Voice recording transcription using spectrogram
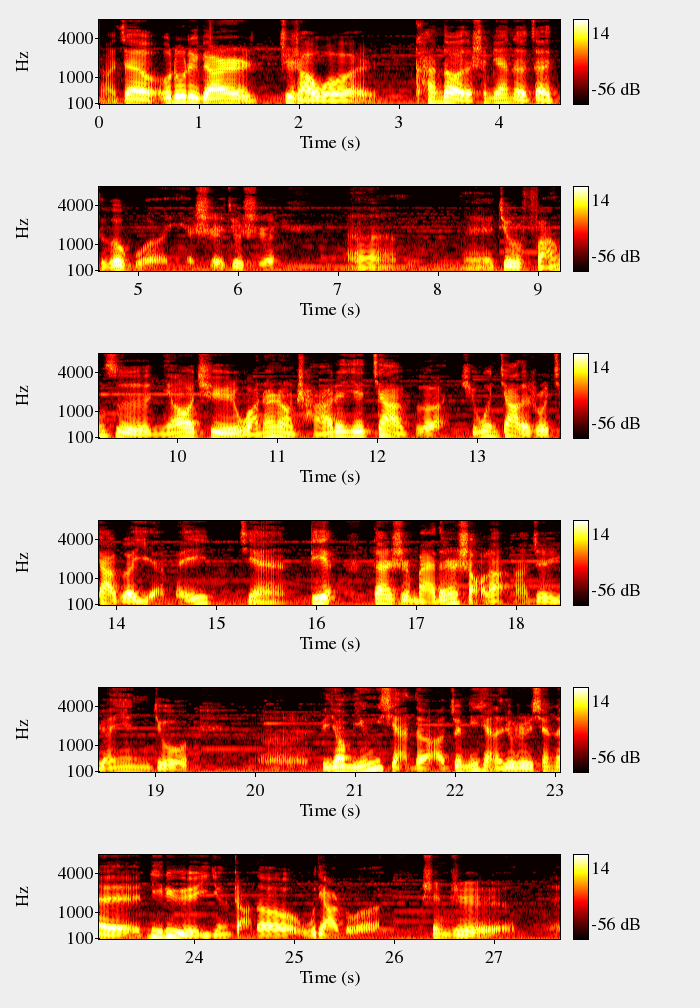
啊，在欧洲这边至少我。看到的身边的在德国也是，就是，呃，呃，就是房子你要去网站上查这些价格，去问价的时候价格也没见跌，但是买的人少了啊，这原因就，呃，比较明显的啊，最明显的就是现在利率已经涨到五点多，甚至呃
